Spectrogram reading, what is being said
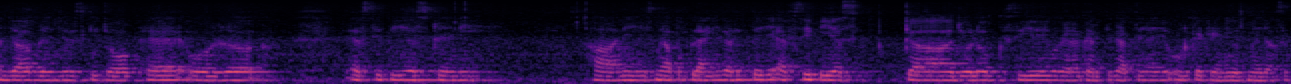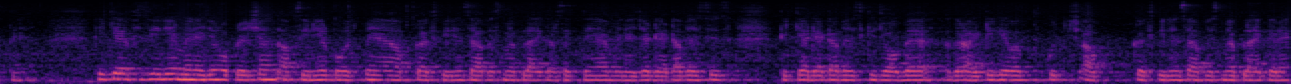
पंजाब रेंजर्स की जॉब है और F C P S training हाँ नहीं, इसमें आप अप्लाई नहीं कर सकते। ये एफ़ सी पी एस का जो लोग सी ए वगैरह करके जाते हैं, ये उनके ट्रेनिंग उसमें जा सकते हैं। ठीक है सीनियर मैनेजर ऑपरेशन आप सीनियर पोस्ट पे हैं, आपका एक्सपीरियंस है, आप इसमें अप्लाई कर सकते हैं मैनेजर डेटाबेसिस ठीक है डेटाबेस की जॉब है, अगर आईटी के वक्त कुछ आपका एक्सपीरियंस है, आप इसमें अप्लाई करें।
